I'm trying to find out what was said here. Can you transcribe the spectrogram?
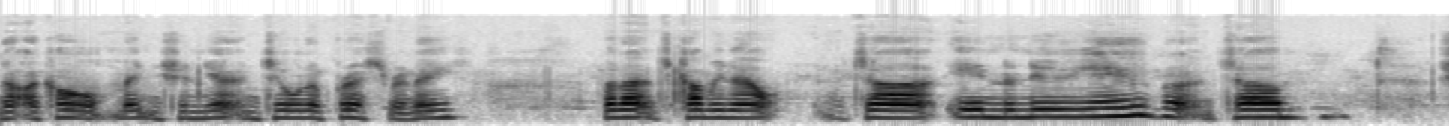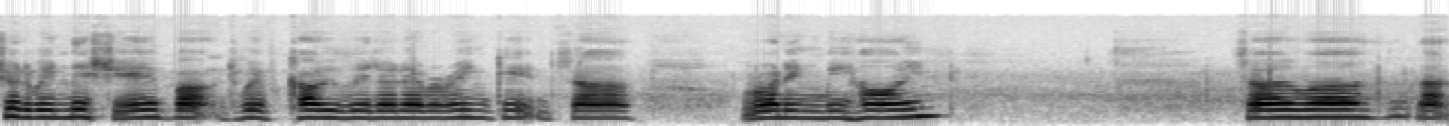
that I can't mention yet until the press release but that's coming out uh, in the new year, but um, should have been this year, but with COVID and everything, it's uh, running behind. So uh, that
